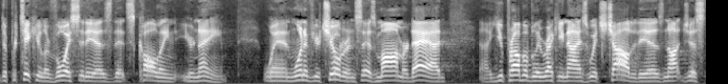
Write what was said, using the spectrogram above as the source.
the particular voice it is that's calling your name. When one of your children says mom or dad, uh, you probably recognize which child it is, not just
